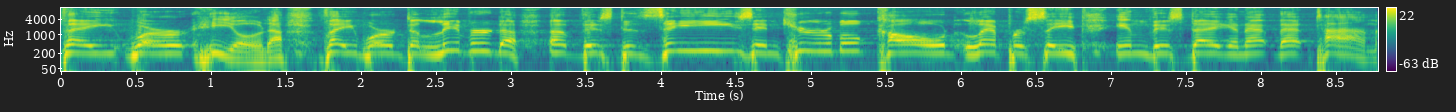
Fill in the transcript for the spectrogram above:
they were healed. They were delivered of this disease incurable called leprosy in this day and at that time.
